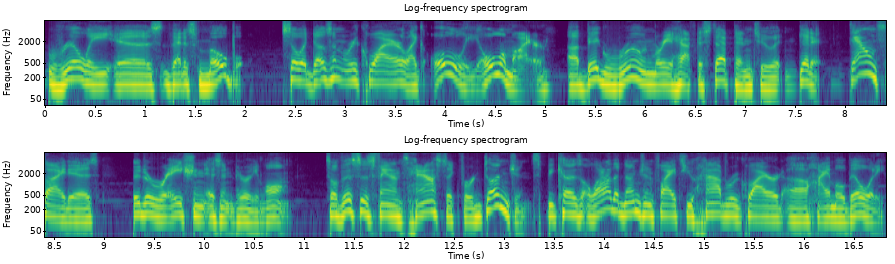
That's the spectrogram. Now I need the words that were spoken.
really is that it's mobile. So it doesn't require, like Oli, Olimire, a big rune where you have to step into it and get it. Downside is the duration isn't very long. So this is fantastic for dungeons because a lot of the dungeon fights you have required uh, high mobility.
